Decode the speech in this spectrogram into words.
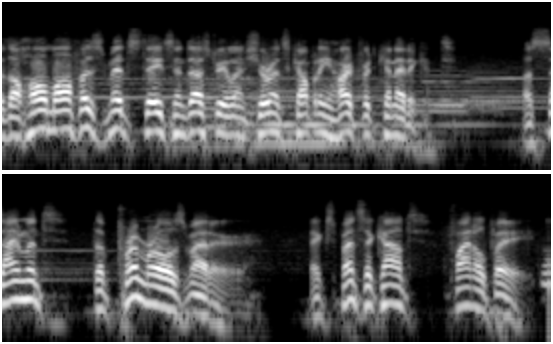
To the Home Office, Mid States Industrial Insurance Company, Hartford, Connecticut. Assignment The Primrose Matter. Expense account, final page. The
